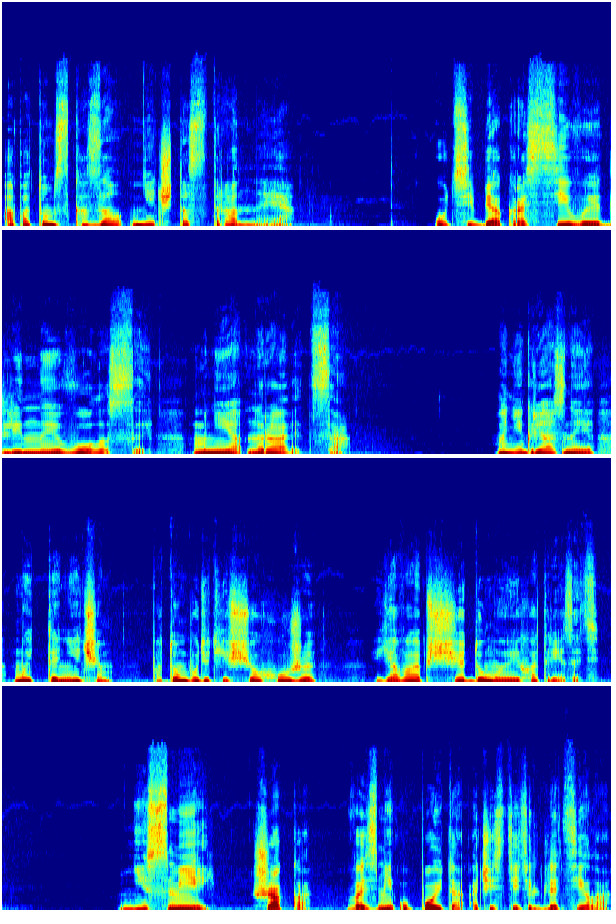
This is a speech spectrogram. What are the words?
а потом сказал нечто странное — «У тебя красивые длинные волосы. Мне нравятся». «Они грязные, мыть-то нечем. Потом будет еще хуже. Я вообще думаю их отрезать». «Не смей! Шакка, возьми у Пойта очиститель для тела.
